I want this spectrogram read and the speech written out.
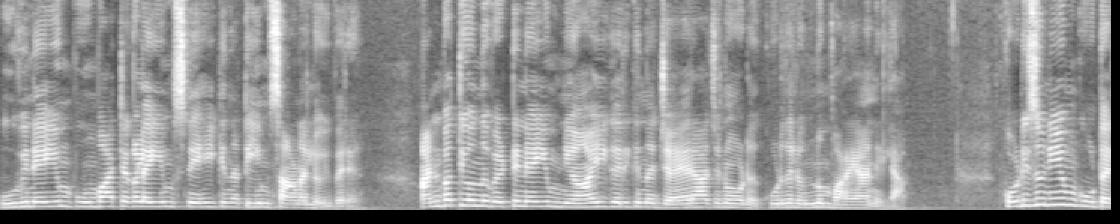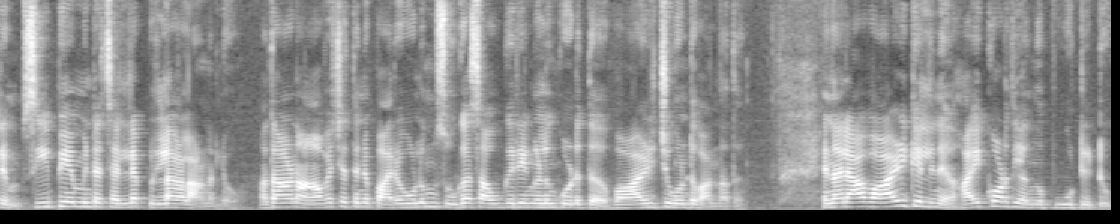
പൂവിനെയും പൂമ്പാറ്റകളെയും സ്നേഹിക്കുന്ന ടീംസാണല്ലോ ഇവർ. അൻപത്തിയൊന്ന് വെട്ടിനെയും ന്യായീകരിക്കുന്ന ജയരാജനോട് കൂടുതലൊന്നും പറയാനില്ല. കൊടിസുനിയും കൂട്ടരും സി പി എമ്മിന്റെ ചെല്ലപ്പിള്ളകളാണല്ലോ. അതാണ് ആവശ്യത്തിന് പരോളും സുഖസൗകര്യങ്ങളും കൊടുത്ത് വാഴിച്ചുകൊണ്ട് വന്നത്. എന്നാൽ ആ വാഴിക്കലിന് ഹൈക്കോടതി അങ്ങ് പൂട്ടിട്ടു.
